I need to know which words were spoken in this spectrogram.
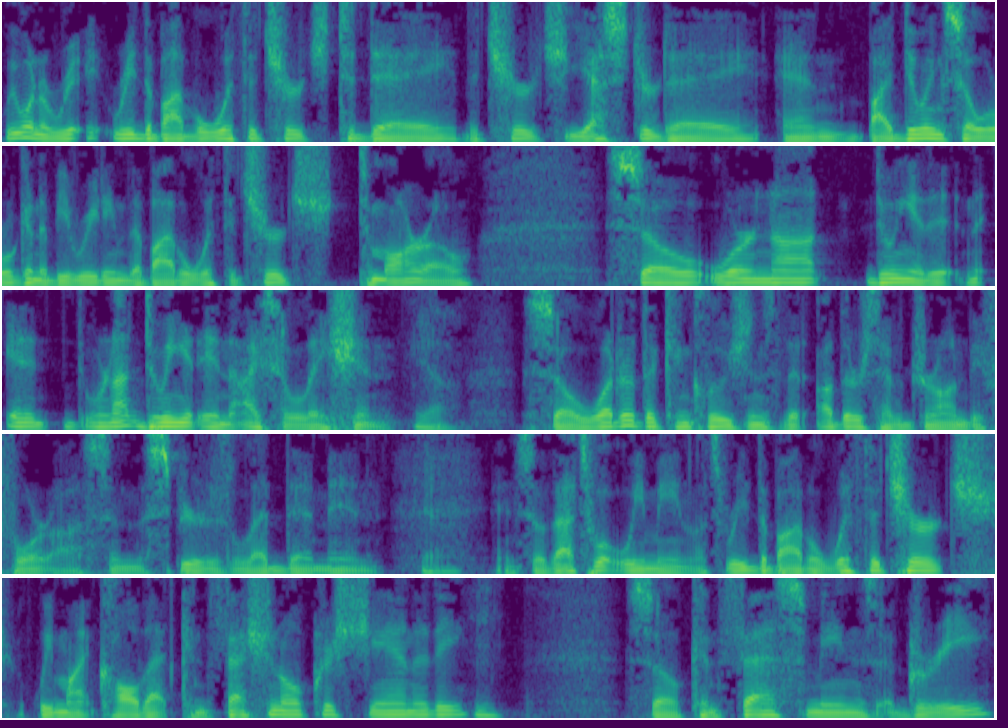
we want to re- read the Bible with the church today, the church yesterday, and by doing so, we're going to be reading the Bible with the church tomorrow. So we're not doing it. In, in, we're not doing it in isolation. Yeah. So what are the conclusions that others have drawn before us, and the Spirit has led them in? Yeah. And so that's what we mean. Let's read the Bible with the church. We might call that confessional Christianity. So confess means agree.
